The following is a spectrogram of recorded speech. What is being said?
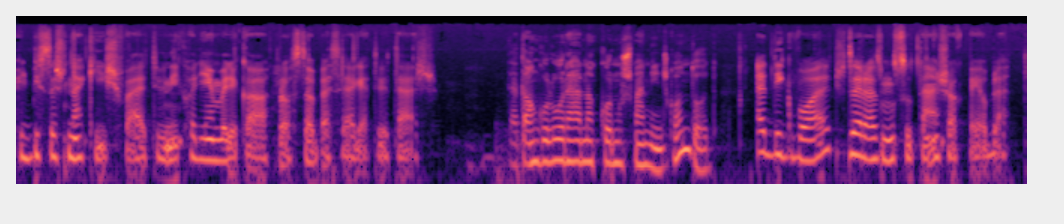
hogy biztos neki is feltűnik, hogy én vagyok a rosszabb beszélgetőtárs. Tehát angol órán akkor most már nincs gondod? Eddig volt, az Erasmus után sokkal jobb lett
